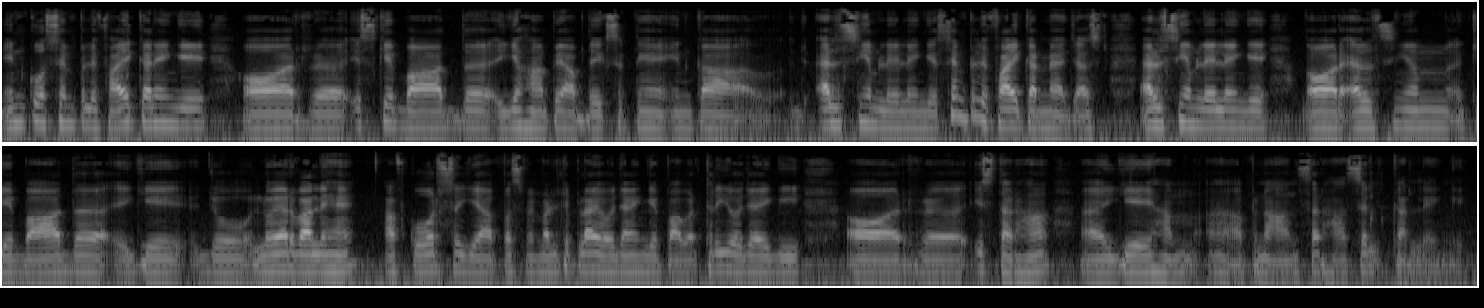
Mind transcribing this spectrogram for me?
इनको सिंपलीफाई करेंगे और इसके बाद यहाँ पे आप देख सकते हैं इनका एलसीएम ले लेंगे। सिंपलीफाई करना है जस्ट एलसीएम ले लेंगे और एलसीएम के बाद ये जो लोअर वाले हैं ऑफ़ कोर्स ये आपस में मल्टीप्लाई हो जाएँगे पावर थ्री हो जाएगी और इस तरह ये हम अपना आंसर हासिल कर लेंगे।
